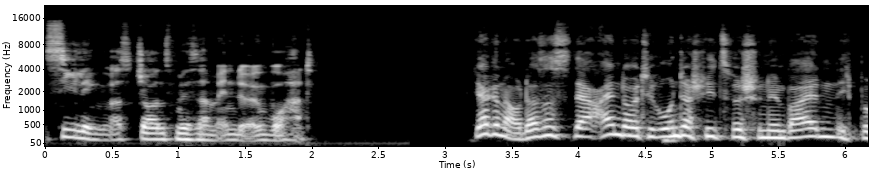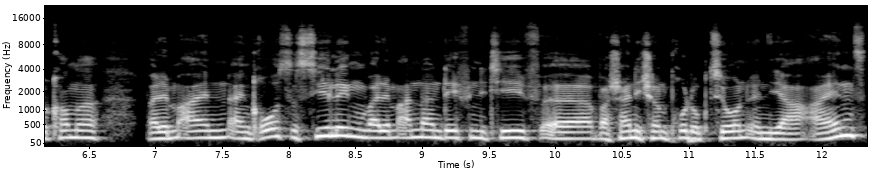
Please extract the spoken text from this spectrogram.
Ceiling, was John Smith am Ende irgendwo hat. Ja, genau, das ist der eindeutige Unterschied zwischen den beiden. Ich bekomme bei dem einen ein großes Ceiling, bei dem anderen definitiv äh, wahrscheinlich schon Produktion in Jahr eins.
